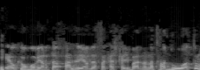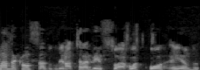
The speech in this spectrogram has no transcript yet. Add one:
É o que o governo está fazendo. Essa casca de banana está do outro lado da calçada. O governo atravessou a rua correndo.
